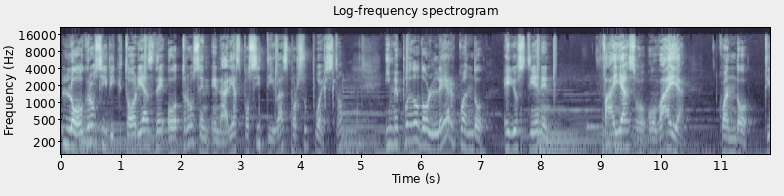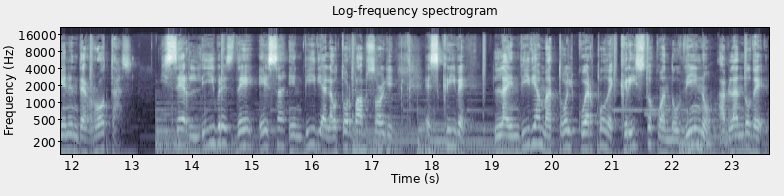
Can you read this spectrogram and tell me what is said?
logros y victorias de otros en, áreas positivas, por supuesto, y me puedo doler cuando ellos tienen fallas o, o vaya, cuando tienen derrotas y ser libres de esa envidia. El autor Bob Sorge escribe, la envidia mató el cuerpo de Cristo cuando vino, hablando de,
